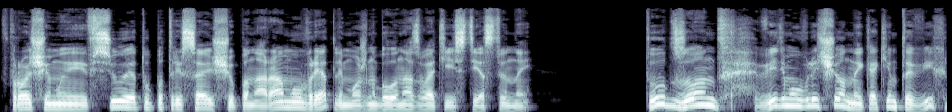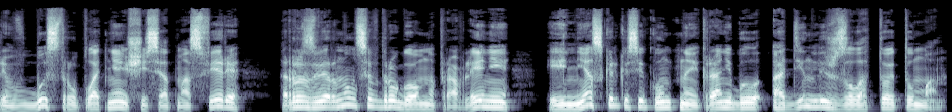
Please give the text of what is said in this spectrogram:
Впрочем, и всю эту потрясающую панораму вряд ли можно было назвать естественной. Тут зонд, видимо увлеченный каким-то вихрем в быстро уплотняющейся атмосфере, развернулся в другом направлении, и несколько секунд на экране был один лишь золотой туман.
